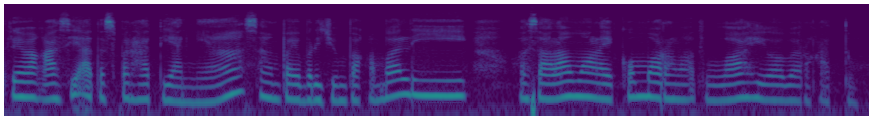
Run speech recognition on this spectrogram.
Terima kasih atas perhatiannya. Sampai berjumpa kembali. Wassalamualaikum warahmatullahi wabarakatuh.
